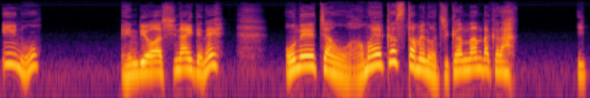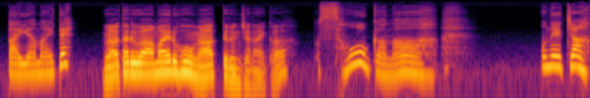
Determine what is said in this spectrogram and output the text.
いいの？遠慮はしないでね。お姉ちゃんを甘やかすための時間なんだから。いっぱい甘えて。渡るは甘える方が合ってるんじゃないか？そうかな。お姉ちゃん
